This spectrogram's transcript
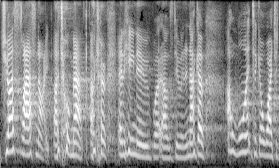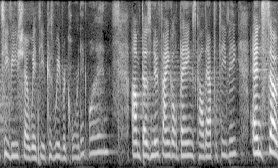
Just last night, I told Mac, I go, and he knew what I was doing. And I go, I want to go watch a TV show with you because we recorded one, um, those newfangled things called Apple TV. And so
